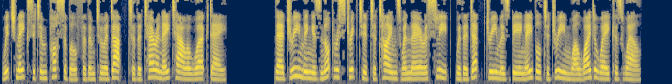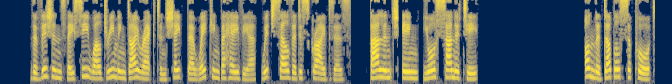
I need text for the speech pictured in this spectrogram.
which makes it impossible for them to adapt to the Terran eight-hour workday. Their dreaming is not restricted to times when they are asleep, with adept dreamers being able to dream while wide awake as well. The visions they see while dreaming direct and shape their waking behavior, which Selva describes as balancing your sanity on the double support,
